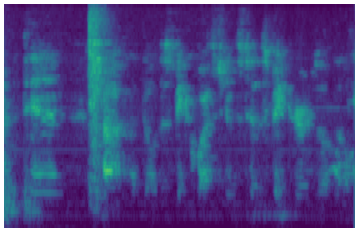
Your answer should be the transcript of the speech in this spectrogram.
9 to 10, uh, there'll just be questions to the speakers. They'll, they'll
